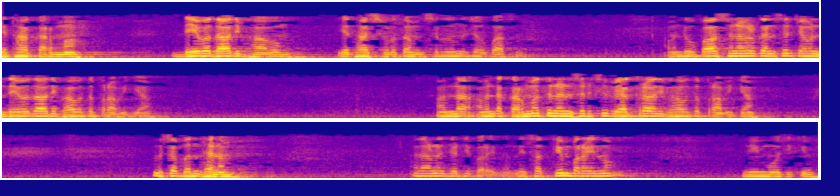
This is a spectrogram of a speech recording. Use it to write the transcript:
യഥാകർമ്മ ദേവതാദിഭാവം യഥാശ്രുതം ശ്രുതം എന്ന് വെച്ചാൽ ഉപാസന. അവന്റെ ഉപാസനകൾക്കനുസരിച്ച് അവൻ ദേവതാദിഭാവത്തെ പ്രാപിക്കാം അല്ല അവന്റെ കർമ്മത്തിനനുസരിച്ച് വ്യാഘ്രാതിഭാവത്തെ പ്രാപിക്കാം ബന്ധനം അതാണ് ജഡ്ജി പറയുന്നത്. നീ സത്യം പറയുന്നു നീ മോചിക്കും.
